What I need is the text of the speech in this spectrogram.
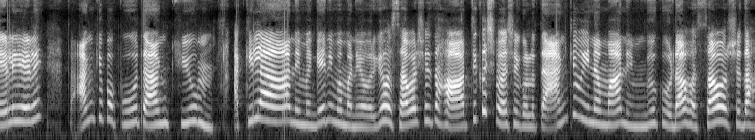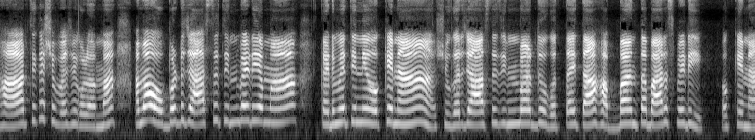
ಹೇಳಿ ಹೇಳಿ. Thank you Pappu thank you Akhila, ನಿಮಗೆ ನಿಮ್ಮ ಮನೆಯವರಿಗೆ ಹೊಸ ವರ್ಷದ ಆರ್ಥಿಕ ಶುಭಾಶಯಗಳು. ಥ್ಯಾಂಕ್ ಯು ವೀನಮ್ಮ ನಿಮಗೂ ಕೂಡ ಹೊಸ ವರ್ಷದ ಆರ್ಥಿಕ ಶುಭಾಶಯಗಳು, ಅಮ್ಮ. ಅಮ್ಮ, ಒಬ್ಬಟ್ಟು ಜಾಸ್ತಿ ತಿನ್ನಬೇಡಿ ಅಮ್ಮ. ಕಡಿಮೆ ತಿನ್ನಿ ಓಕೆನಾ ಶುಗರ್ ಜಾಸ್ತಿ ತಿನ್ನಬಾರ್ದು ಗೊತ್ತಾಯ್ತಾ? ಹಬ್ಬ ಅಂತ ಬಾರಿಸ್ಬೇಡಿ. ಓಕೆನಾ?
